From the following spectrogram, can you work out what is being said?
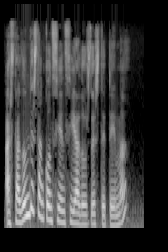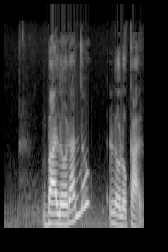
¿hasta dónde están concienciados de este tema? Valorando lo local,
